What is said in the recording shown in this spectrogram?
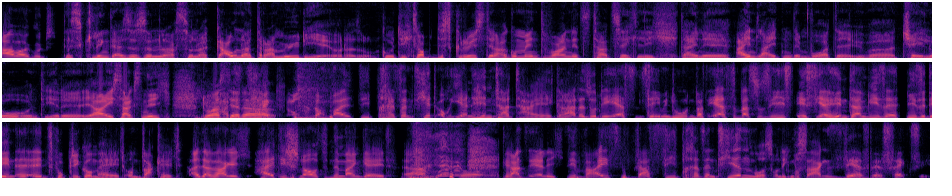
aber gut. Das klingt also so nach so einer Gauner-Dramödie oder so. Gut, ich glaube, das größte Argument waren jetzt tatsächlich deine einleitenden Worte über J-Lo und ihre. Ja, ich sag's nicht. Du ja, hast ja da. Zeigt auch noch mal, die präsentiert auch ihren Hinterteil. Gerade so die ersten zehn Minuten. Das erste, was du siehst, ist ihr Hintern, wie sie, wie sie den äh, ins Publikum hält und wackelt. Also da sage ich, halt die Schnauze, nimm mein Geld. Ja? So, ganz ehrlich, sie weiß, was sie präsentieren muss. Und ich muss sagen, sehr, sehr sexy.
